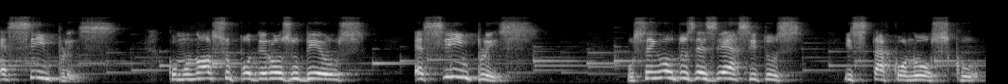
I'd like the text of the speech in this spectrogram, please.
é simples, como nosso poderoso Deus é simples. O Senhor dos Exércitos está conosco.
